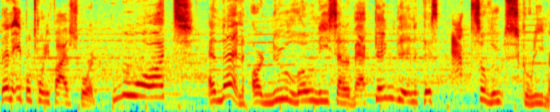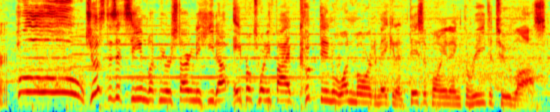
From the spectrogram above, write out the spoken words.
Then April 25 scored. What? And then our new low knee center back dinged in this absolute screamer. Oh! Just as it seemed like we were starting to heat up, April 25 cooked in one more to make it a disappointing 3 to 2 loss.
